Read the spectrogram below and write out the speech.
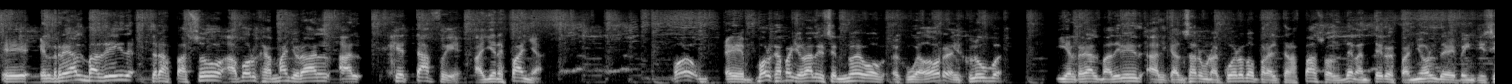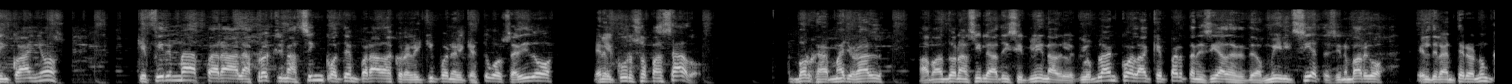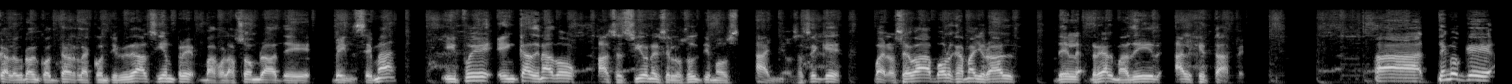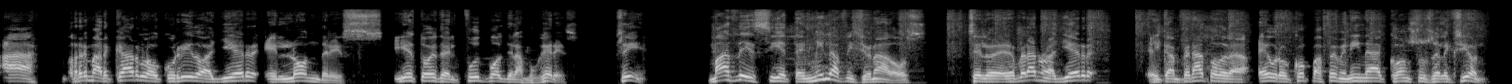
Eh, el Real Madrid traspasó a Borja Mayoral al Getafe, allí en España. Eh, Borja Mayoral es el nuevo jugador. El club y el Real Madrid alcanzaron un acuerdo para el traspaso del delantero español de 25 años que firma para las próximas cinco temporadas con el equipo en el que estuvo cedido en el curso pasado. Borja Mayoral abandona así la disciplina del Club Blanco a la que pertenecía desde 2007. Sin embargo, el delantero nunca logró encontrar la continuidad, siempre bajo la sombra de Benzema, y fue encadenado a sesiones en los últimos años. Así que, bueno, se va Borja Mayoral del Real Madrid al Getafe. Ah, tengo que ah, remarcar lo ocurrido ayer en Londres, y esto es del fútbol de las mujeres. Sí, más de 7 mil aficionados celebraron ayer el campeonato de la Eurocopa Femenina con su selección.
